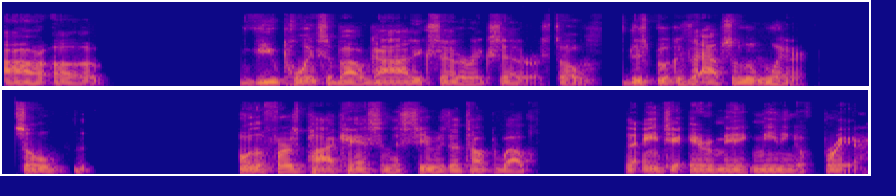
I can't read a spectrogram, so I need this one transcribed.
our uh, viewpoints about God, et cetera, et cetera. So this book is an absolute winner. So on the first podcast in this series, I talked about the ancient Aramaic meaning of prayer,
